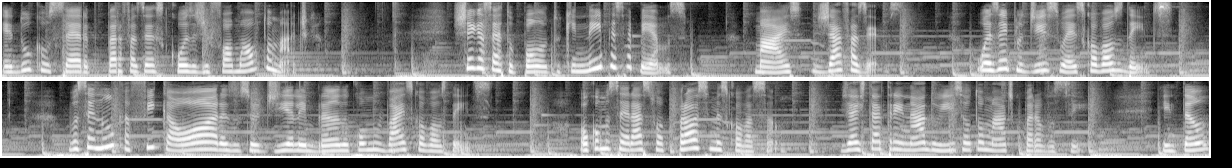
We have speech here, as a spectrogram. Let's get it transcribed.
educa o cérebro para fazer as coisas de forma automática. Chega a certo ponto que nem percebemos, mas já fazemos. O exemplo disso é escovar os dentes. Você nunca fica horas do seu dia lembrando como vai escovar os dentes ou como será a sua próxima escovação. Já está treinado isso automático para você. Então,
